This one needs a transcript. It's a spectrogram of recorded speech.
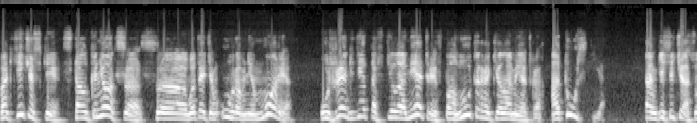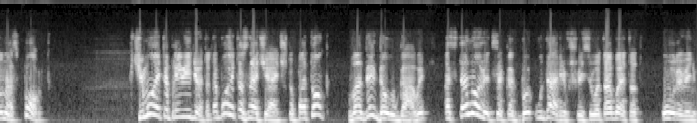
фактически столкнется с э, вот этим уровнем моря уже где-то в километре, в полутора километрах от устья, там, где сейчас у нас порт. К чему это приведет? Это будет означать, что поток воды до Угавы остановится, как бы ударившись вот об этот уровень,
